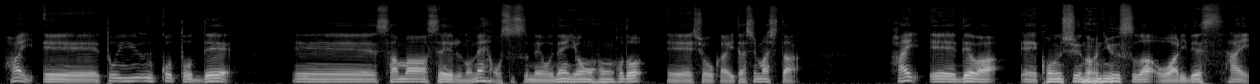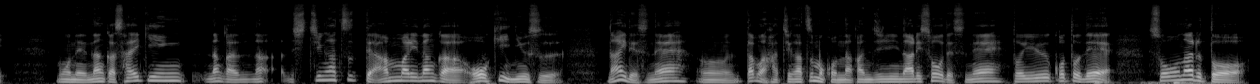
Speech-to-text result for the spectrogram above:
はい、えー、ということで、えー、サマーセールのね、おすすめをね、4本ほどえー、紹介いたしました。はい、えー、では、えー、今週のニュースは終わりです。はい。もうね、なんか最近、なんかな、7月ってあんまりなんか大きいニュースないですね。うん、多分8月もこんな感じになりそうですね。ということで、そうなると、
